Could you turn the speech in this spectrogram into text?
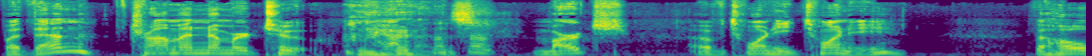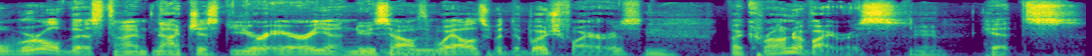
But then trauma number two happens. March of 2020, the whole world this time, not just your area, New South hmm. Wales with the bushfires, hmm. but coronavirus Yeah. hits.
